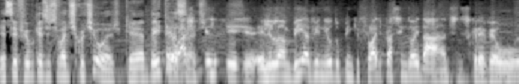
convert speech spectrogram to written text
esse filme que a gente vai discutir hoje, que é bem Eu interessante. acho que ele, ele lambia vinil do Pink Floyd pra se endoidar antes de escrever o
